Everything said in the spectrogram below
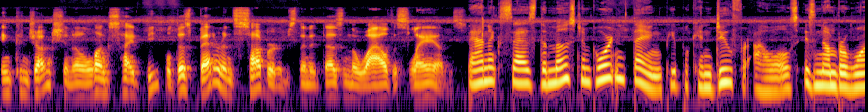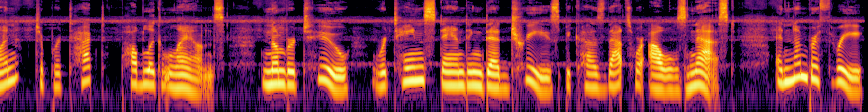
in conjunction and alongside people, does better in suburbs than it does in the wildest lands. Bannick says the most important thing people can do for owls is number one, to protect public lands. Number two, retain standing dead trees because that's where owls nest. And number three,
